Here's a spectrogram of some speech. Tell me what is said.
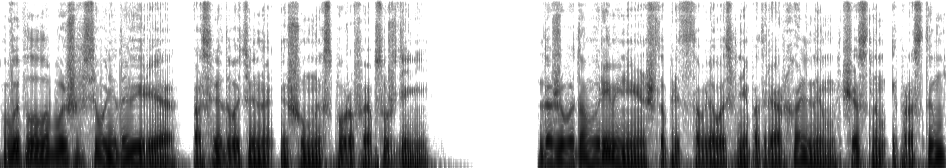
выплыло больше всего недоверия, а следовательно и шумных споров и обсуждений. Даже в этом времени, что представлялось мне патриархальным, честным и простым,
